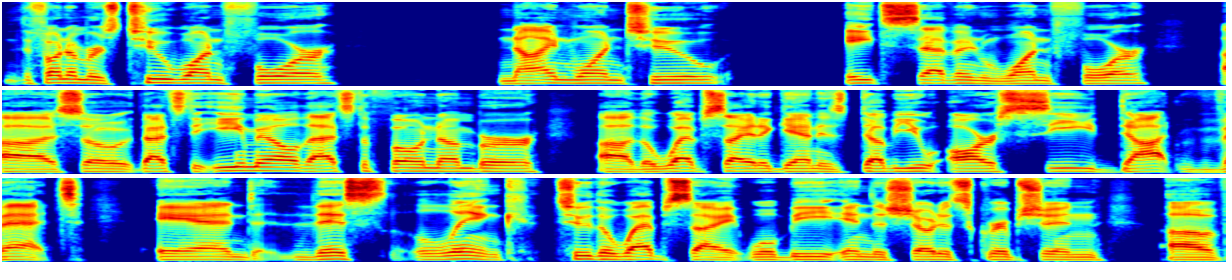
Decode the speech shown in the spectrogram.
The phone number is 214 912 8714. Uh, so that's the email. That's the phone number. Uh, the website again is wrc.vet. And this link to the website will be in the show description of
